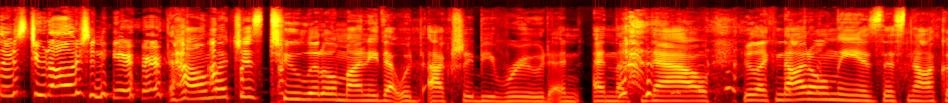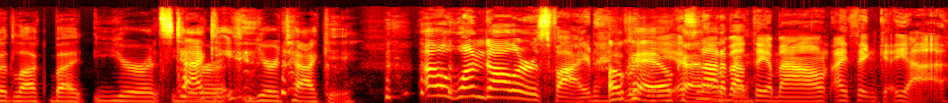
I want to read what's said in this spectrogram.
there's $2 in here. how much is too little money that would actually be rude and and like now you're like not only is this not good luck but you're It's you're- tacky. you're, tacky Oh, one dollar is fine. Okay, Really. okay, It's not okay. about the amount. I think, yeah,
